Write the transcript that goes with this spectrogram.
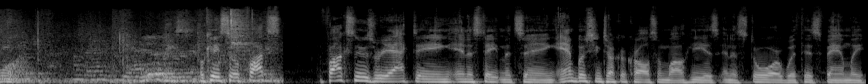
One. Okay, so Fox Fox News reacting in a statement saying ambushing Tucker Carlson while he is in a store with his family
